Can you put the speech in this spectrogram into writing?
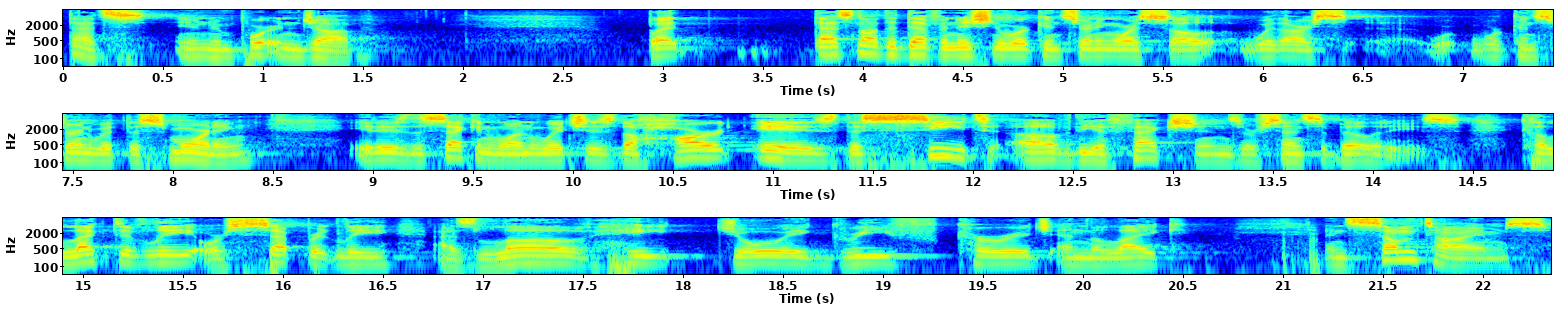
That's an important job. But that's not the definition we're concerning with our we're concerned with this morning. It is the second one, which is the heart is the seat of the affections or sensibilities, collectively or separately, as love, hate, joy, grief, courage, and the like. And sometimes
